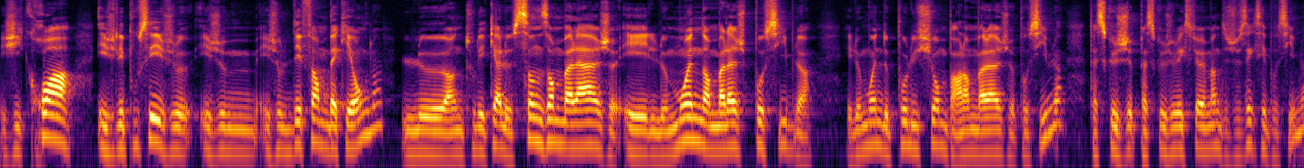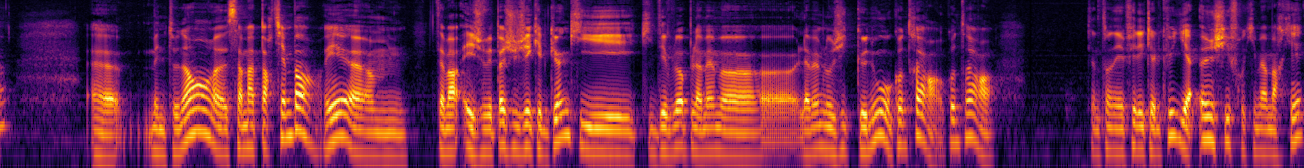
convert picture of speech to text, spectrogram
j'y crois, et je l'ai poussé, et je, le défends bec et ongle. Le, en tous les cas, le sans emballage et le moins d'emballage possible, et le moins de pollution par l'emballage possible, parce que je, l'expérimente et je sais que c'est possible. Euh, maintenant, ça m'appartient pas. Euh, et je ne vais pas juger quelqu'un qui, développe la même, euh, la même logique que nous, au contraire, au contraire. Quand on avait fait les calculs, il y a un chiffre qui m'a marqué,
